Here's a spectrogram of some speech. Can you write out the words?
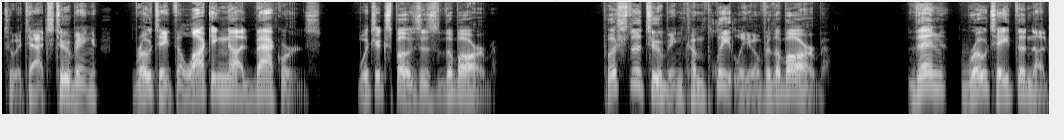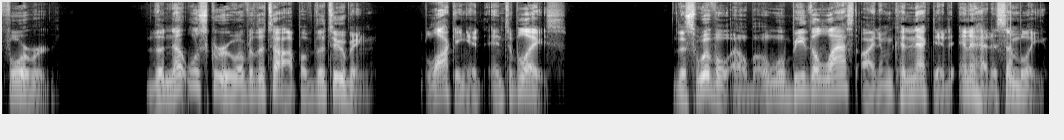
To attach tubing, rotate the locking nut backwards, which exposes the barb. Push the tubing completely over the barb. Then rotate the nut forward. The nut will screw over the top of the tubing locking it into place. The swivel elbow will be the last item connected in a head assembly.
